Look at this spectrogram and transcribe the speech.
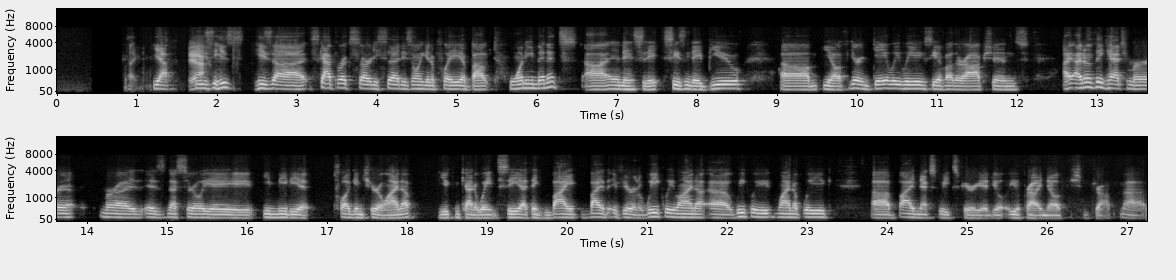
Like, yeah, yeah. He's he's he's uh Scott Brooks already said he's only going to play about 20 minutes uh, in his season debut. Um, you know, if you're in daily leagues, you have other options. I, I don't think Hachimura is necessarily a immediate plug into your lineup. You can kind of wait and see. I think by by if you're in a weekly lineup uh, weekly lineup league, uh, by next week's period, you'll you'll probably know if you should drop uh,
